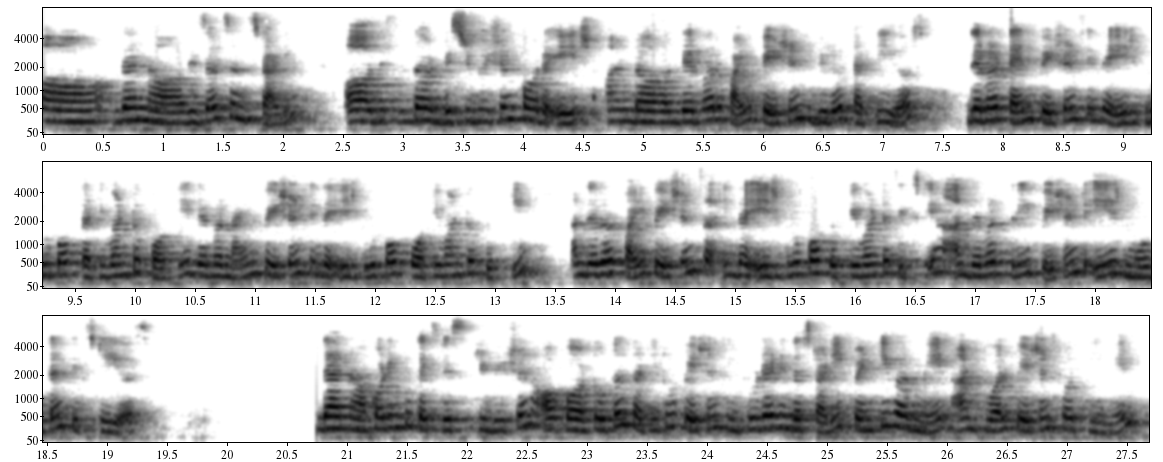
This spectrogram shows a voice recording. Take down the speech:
Uh, then uh, results and study. Uh, this is the distribution for age and there were 5 patients below 30 years. There were 10 patients in the age group of 31 to 40. There were 9 patients in the age group of 41 to 50 and there were 5 patients in the age group of 51 to 60 and there were 3 patients aged more than 60 years. Then according to sex distribution of total 32 patients included in the study, 20 were male and 12 patients were female.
